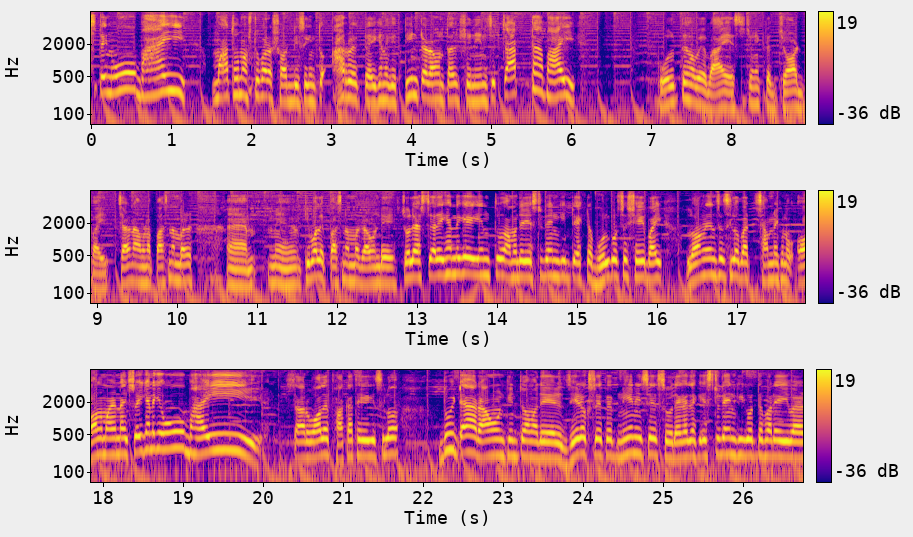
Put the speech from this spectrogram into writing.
স্টেন ও ভাই মাথা নষ্ট করা শট দিয়েছে কিন্তু আরও একটা, এখানে তিনটা রাউন্ড তাই সে নিয়ে নিচ্ছে চারটা ভাই। বলতে হবে ভাই স্টেশন একটা জট ভাই। না আমরা পাঁচ নাম্বার কী বলে, পাঁচ নাম্বার রাউন্ডে চলে আসছে। আর এখান থেকে কিন্তু আমাদের স্টুডেন্ট কিন্তু একটা ভুল করছে, সেই ভাই লং রেঞ্জে ছিল বাট সামনে কোনো অল মারে নাই। সো এখান ও ভাই, তার ওয়ালে ফাঁকা থেকে গেছিল। দুইটা রাউন্ড কিন্তু আমাদের জেরক্স এফ নিয়ে নিছে। সো দেখা যাক স্টুডেন্ট কী করতে পারে। এইবার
